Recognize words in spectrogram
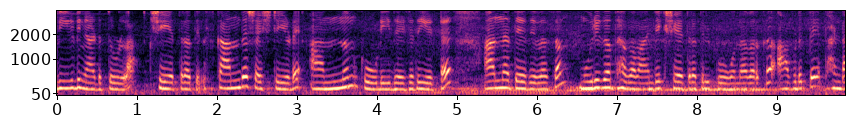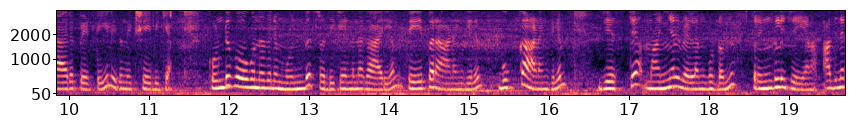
വീടിനടുത്തുള്ള ക്ഷേത്രത്തിൽ സ്കന്ദഷഷ്ഠിയുടെ അന്നും കൂടി ഇത് എഴുതിയിട്ട് അന്നത്തെ ദിവസം മുരുക ഭഗവാന്റെ ക്ഷേത്രത്തിൽ പോകുന്നവർക്ക് അവിടുത്തെ ഭണ്ഡാരപ്പെട്ടിയിൽ ഇത് നിക്ഷേപിക്കാം. കൊണ്ടുപോകുന്നതിന് മുൻപ് ശ്രദ്ധിക്കേണ്ടുന്ന കാര്യം പേപ്പർ ആണെങ്കിലും ബുക്കാണെങ്കിലും ജസ്റ്റ് മഞ്ഞൾ വെള്ളം കൊണ്ടൊന്ന് സ്പ്രിങ്കിൾ ചെയ്യണം. അതിന്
